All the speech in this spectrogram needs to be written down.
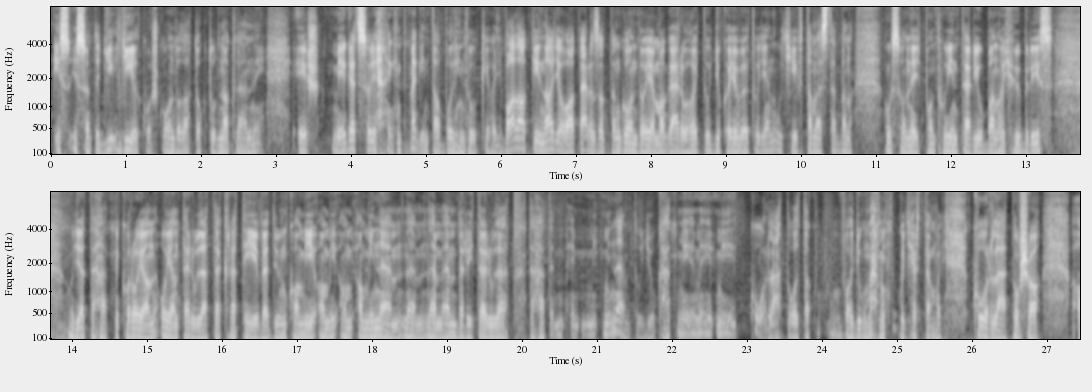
is, iszonyat gyilkos gondolatok tudnak lenni. És még egyszer, hogy megint abból indul ki, hogy valaki nagyon határozottan gondolja magáról, hogy tudjuk a jövőt, hogy én úgy hívtam ezt ebben a 24.hu interjúban, hogy hübrisz, ugye, tehát mikor olyan, olyan területekre tévedünk, ami, ami, ami, ami nem, nem, nem emberi terület, tehát mi, mi nem tudjuk, hát mi, mi, mi korlátoltak vagyunk, már mint úgy értem, hogy korlátos a, a,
